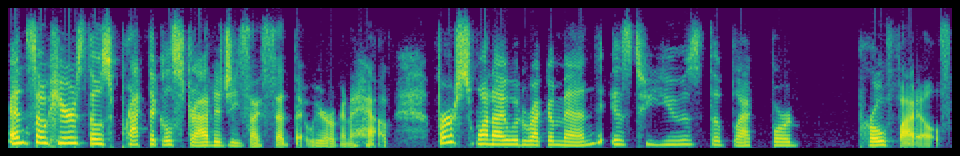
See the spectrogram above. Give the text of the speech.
And so here's those practical strategies I said that we are going to have. First one I would recommend is to use the Blackboard profiles.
